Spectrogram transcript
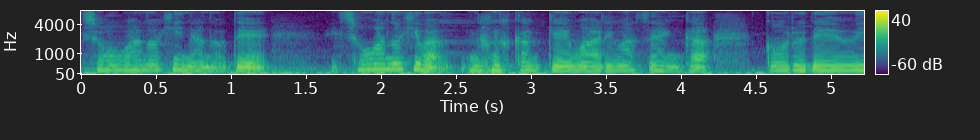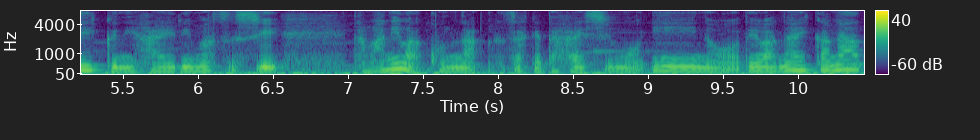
昭和の日なので昭和の日は何の関係もありませんがゴールデンウィークに入りますしたまにはこんなふざけた配信もいいのではないかな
